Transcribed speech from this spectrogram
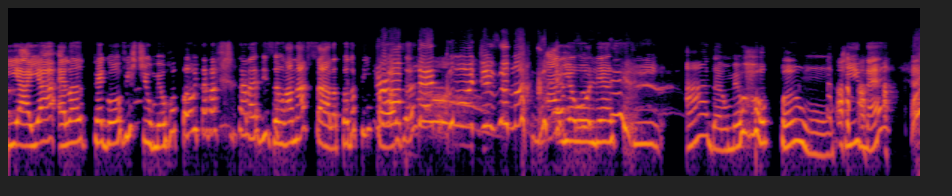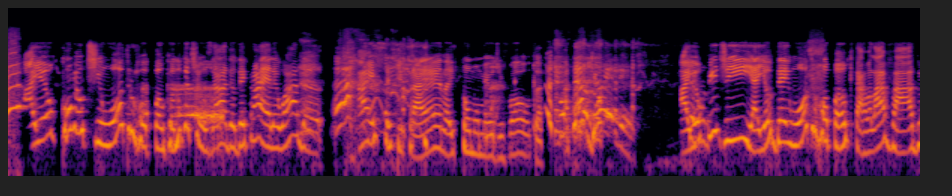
E aí a- ela pegou, vestiu o meu roupão e tava assistindo televisão lá na sala, toda pintosa. Aí eu olhei assim, Ada, o meu roupão, que, né? Aí eu, como eu tinha um outro roupão que eu nunca tinha usado, eu dei pra ela. Eu, Ada, ah, esse aqui pra ela e toma o meu de volta. Aí eu pedi, aí eu dei um outro roupão que tava lavado,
